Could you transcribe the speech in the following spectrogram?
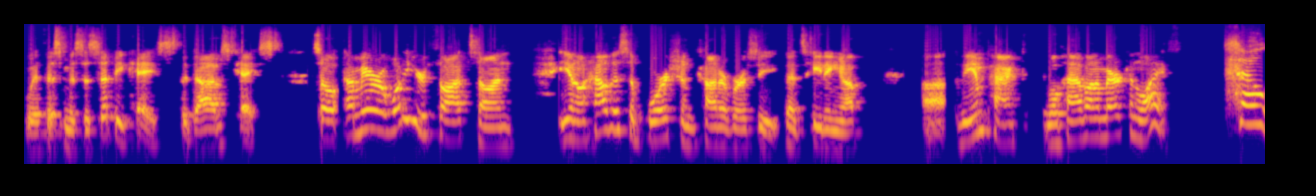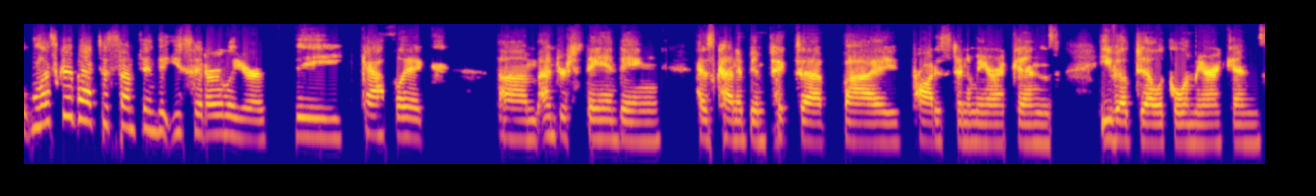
with this Mississippi case, the Dobbs case. So, Amira, what are your thoughts on, you know, how this abortion controversy that's heating up, uh, the impact will have on American life? So let's go back to something that you said earlier. The Catholic um, understanding has kind of been picked up by Protestant Americans, evangelical Americans.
